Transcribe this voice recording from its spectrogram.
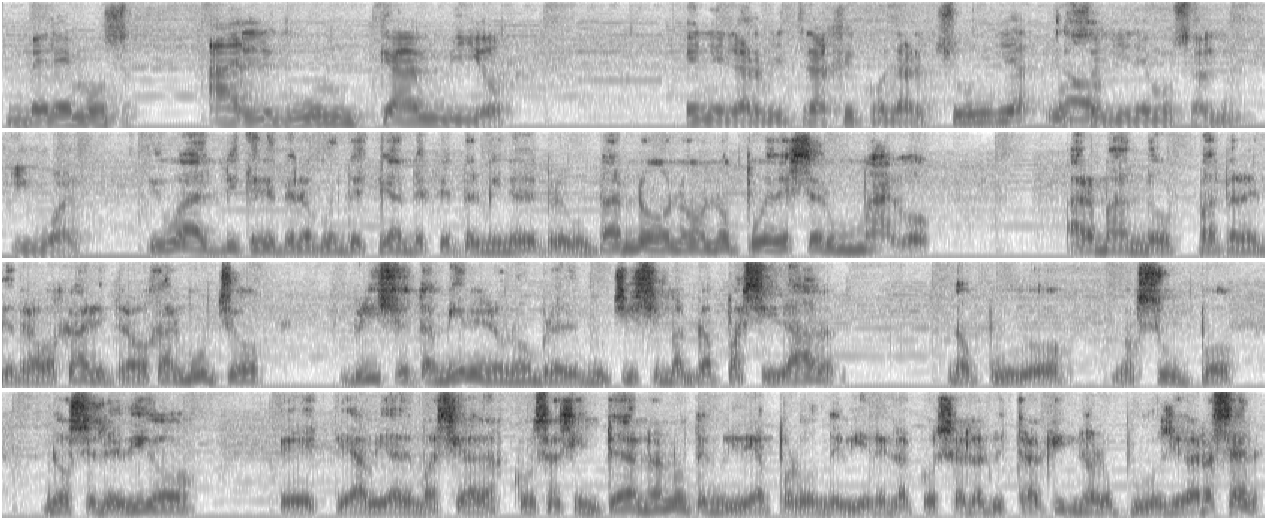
¿veremos algún cambio en el arbitraje con Archundia o seguiremos igual? Igual, viste que te lo contesté antes que termine de preguntar. No, no, no puede ser un mago. Armando va a tener que trabajar y trabajar mucho Brillo también era un hombre de muchísima capacidad, no pudo, no supo, no se le dio, este, había demasiadas cosas internas, no tengo idea por dónde viene la cosa del arbitraje y no lo pudo llegar a hacer.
